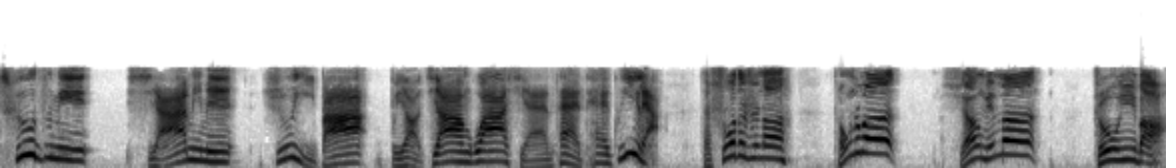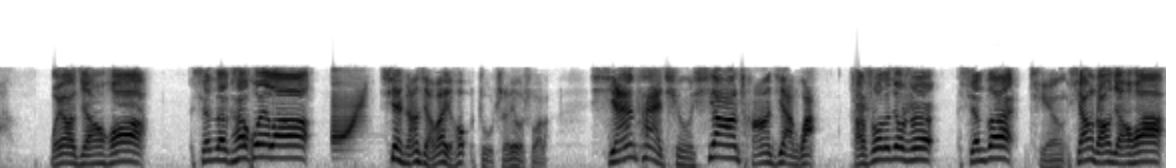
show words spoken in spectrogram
兔子们、虾米们。”注意吧，不要讲瓜，咸菜太贵了。他说的是呢，同志们、乡民们，注意吧，不要讲话，现在开会了。县长讲完以后，主持人又说了：“现在请乡长讲话。”他说的就是现在，请乡长讲话。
